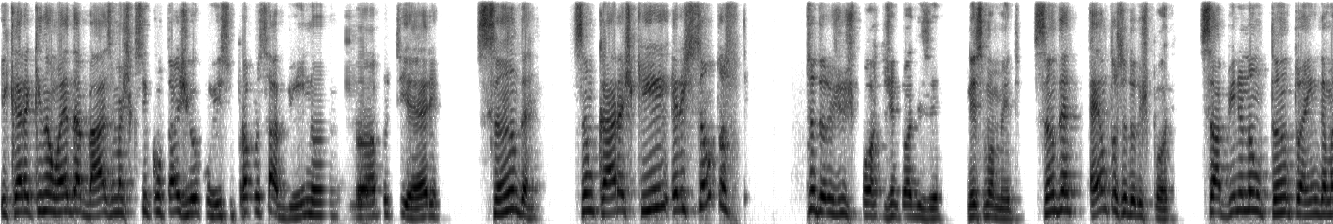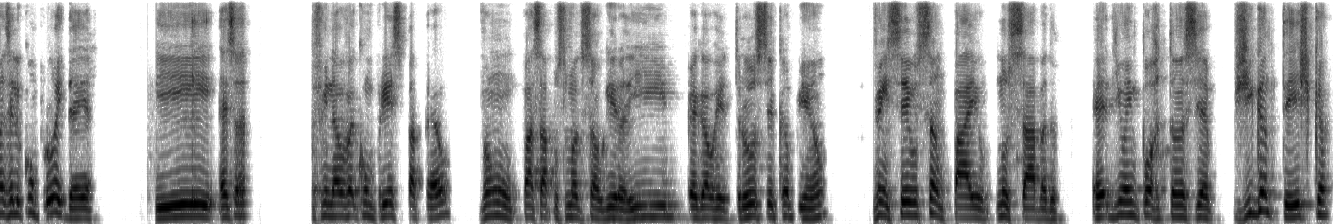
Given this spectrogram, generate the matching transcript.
E cara que não é da base, mas que se contagiou com isso. O próprio Sabino, o próprio Thierry, Sander, são caras que eles são torcedores do esporte, a gente pode dizer, nesse momento. Sander é um torcedor do esporte. Sabino não tanto ainda, mas ele comprou a ideia. E essa final vai cumprir esse papel. Vão passar por cima do Salgueiro aí, pegar o retrô, ser campeão. Vencer o Sampaio no sábado é de uma importância gigantesca,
